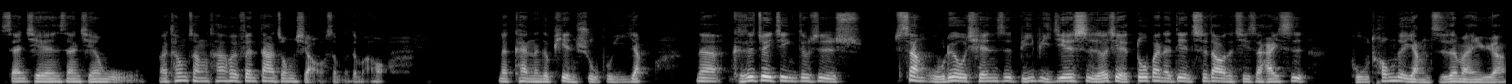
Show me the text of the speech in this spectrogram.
三千三千五，那通常它会分大中小什么的嘛齁，那看那个片数不一样，那可是最近就是上五六千是比比皆是，而且多半的店吃到的其实还是普通的养殖的鳗鱼啊，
